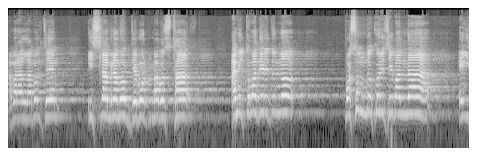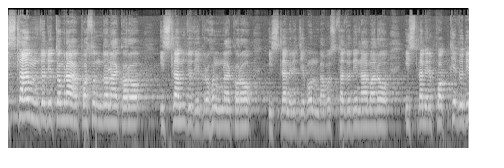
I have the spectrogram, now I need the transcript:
আমার আল্লাহ বলছেন, ইসলাম নামক জীবন ব্যবস্থা আমি তোমাদের জন্য পছন্দ করেছি বান্না এই ইসলাম যদি তোমরা পছন্দ না করো, ইসলাম যদি গ্রহণ না করো ইসলামের জীবন ব্যবস্থা যদি না মানো, ইসলামের পক্ষে যদি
